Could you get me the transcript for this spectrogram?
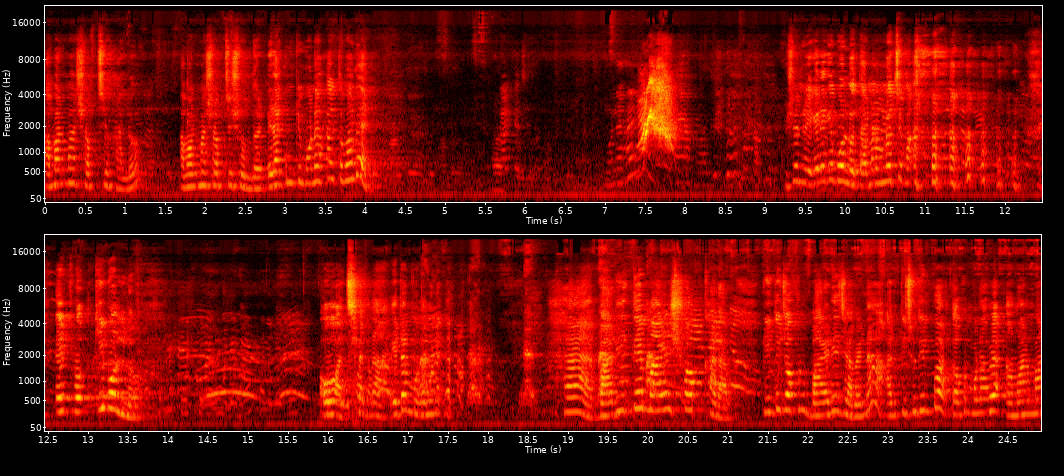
আমার মা সবচেয়ে ভালো? আমার মা সবচেয়ে সুন্দর। এরকম কি মনে হয় তোমাদের? ভীষণ রেগে রেগে বলল তার মানে মনে হচ্ছে মা এই কি বলল? ও আচ্ছা না এটা মনে মনে হ্যাঁ বাড়িতে মায়ের সব খারাপ। কিন্তু যখন বাইরে যাবে না আর কিছুদিন পর তখন মনে হবে আমার মা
